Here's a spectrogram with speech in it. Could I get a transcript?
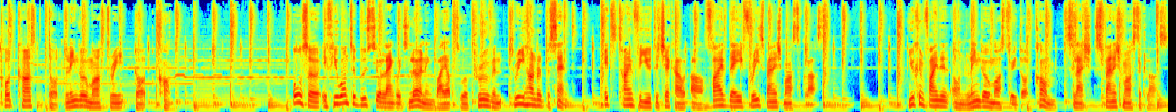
podcast.lingomastery.com. Also, if you want to boost your language learning by up to a proven 300%, it's time for you to check out our 5-day free Spanish masterclass. You can find it on lingomastery.com slash Spanish Masterclass.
